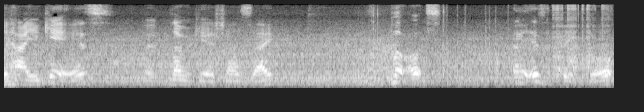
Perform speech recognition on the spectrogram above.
in higher gears, uh, lower gears, shall I say. But, and it is a big but.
